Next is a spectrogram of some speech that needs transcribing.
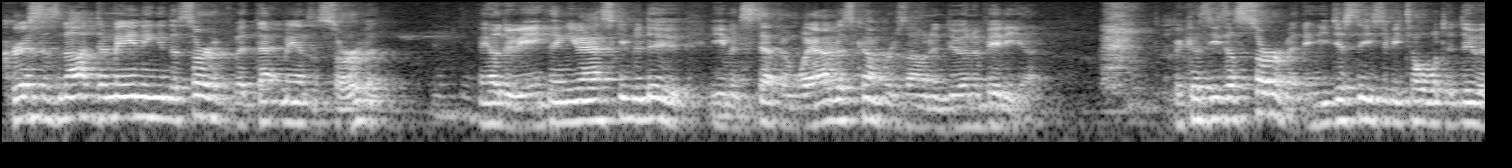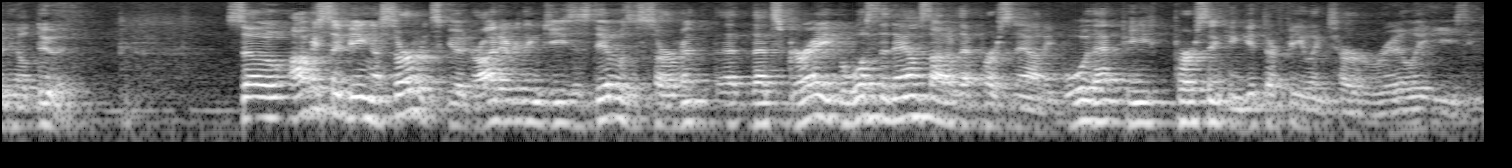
Chris is not demanding and assertive, but that man's a servant. And he'll do anything you ask him to do, even stepping way out of his comfort zone and doing a video. because he's a servant and he just needs to be told what to do and he'll do it. So obviously being a servant's good, right? Everything Jesus did was a servant. That, that's great. But what's the downside of that personality? Boy, that pe- person can get their feelings hurt really easy.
